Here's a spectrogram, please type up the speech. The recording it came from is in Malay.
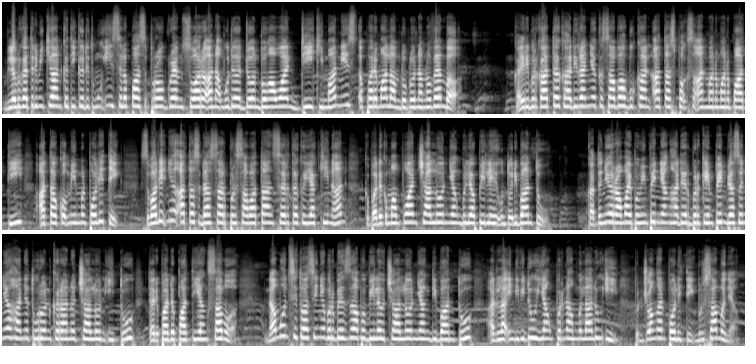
Beliau berkata demikian ketika ditemui selepas program Suara Anak Muda Don Bongawan di Kimanis pada malam 26 November. Khairi berkata kehadirannya ke Sabah bukan atas paksaan mana-mana parti atau komitmen politik, sebaliknya atas dasar persahabatan serta keyakinan kepada kemampuan calon yang beliau pilih untuk dibantu. Katanya ramai pemimpin yang hadir berkempen biasanya hanya turun kerana calon itu daripada parti yang sama. Namun situasinya berbeza apabila calon yang dibantu adalah individu yang pernah melalui perjuangan politik bersamanya.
